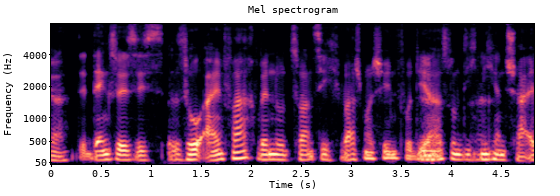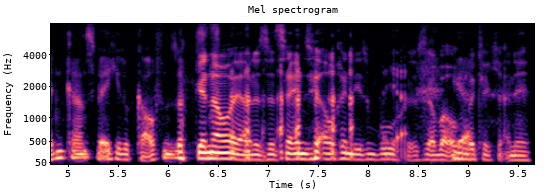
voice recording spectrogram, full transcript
ja. denkst du, es ist so einfach, wenn du 20 Waschmaschinen vor dir ja. hast und dich nicht entscheiden kannst, welche du kaufen sollst? Genau, ja, das erzählen sie auch in diesem Buch. Das ist aber auch wirklich eine,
